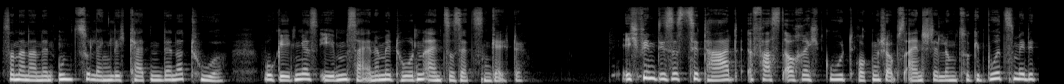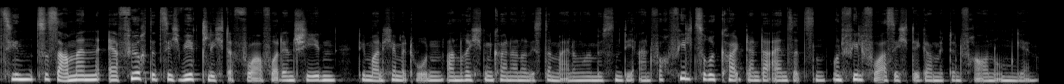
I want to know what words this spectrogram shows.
sondern an den Unzulänglichkeiten der Natur, wogegen es eben seine Methoden einzusetzen gelte. Ich finde, dieses Zitat fasst auch recht gut Rockenshops Einstellung zur Geburtsmedizin zusammen. Er fürchtet sich wirklich davor, vor den Schäden, die manche Methoden anrichten können und ist der Meinung, wir müssen die einfach viel zurückhaltender einsetzen und viel vorsichtiger mit den Frauen umgehen.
